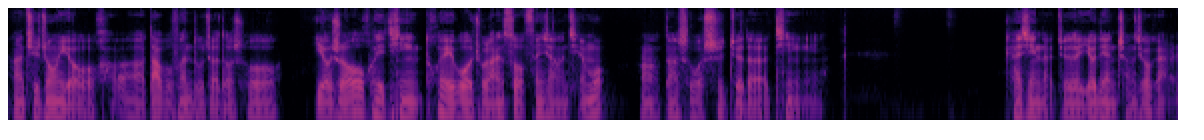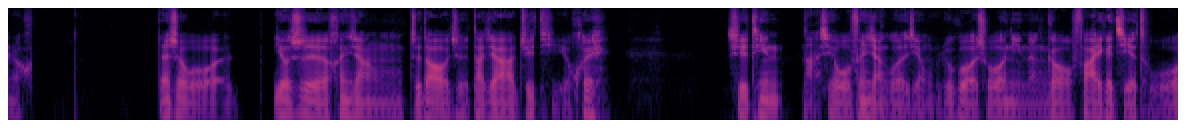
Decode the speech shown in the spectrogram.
啊，其中有好呃大部分读者都说有时候会听推波助澜所分享的节目。嗯，当时我是觉得挺开心的，觉得有点成就感。然后，但是我又是很想知道，就是大家具体会去听哪些我分享过的节目。如果说你能够发一个截图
